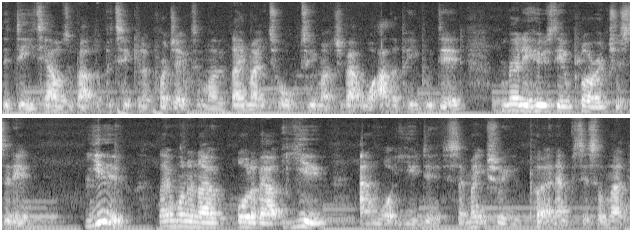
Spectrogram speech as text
the details about the particular project and whether they might talk too much about what other people did. And really, who's the employer interested in? You. They want to know all about you and what you did. So make sure you put an emphasis on that.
